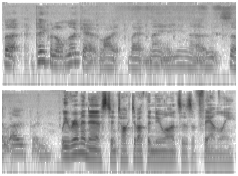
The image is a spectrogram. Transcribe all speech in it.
But people don't look at it like that now. You know, it's so open. We reminisced and talked about the nuances of family.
